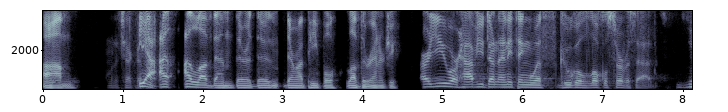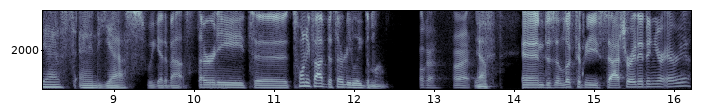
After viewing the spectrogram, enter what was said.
um, I'm to check that yeah, out. I, I love them. They're they're they're my people. Love their energy. Are you or have you done anything with Google local service ads? Yes and yes. We get about 30 to 25 to 30 leads a month. Okay. All right. Yeah. And does it look to be saturated in your area?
